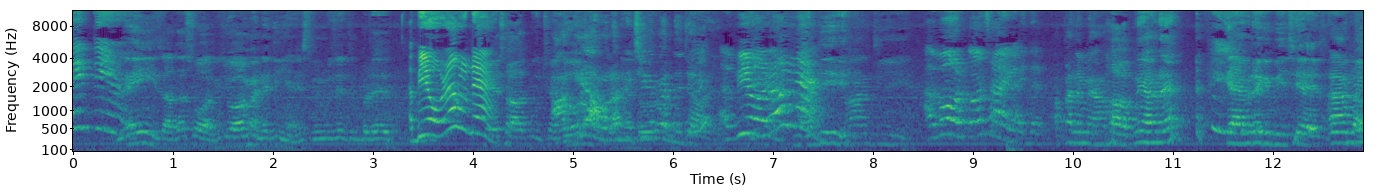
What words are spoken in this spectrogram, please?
जीती हूँ। नहीं ज़्यादा सवाल के जवाब मैंने दिए हैं इसमें मुझे तो बड़े अभी हो रहा हूँ। छह सात पूछे हैं, दो आगे round ना पीछे करने जा रहे अभी हो रहा हूँ। हाँ मैं जी। हाँ जी। अब और कौन सा आएगा इधर? पहले मैं हाँ अपने आना। कैमरे के पीछे है। हाँ, है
